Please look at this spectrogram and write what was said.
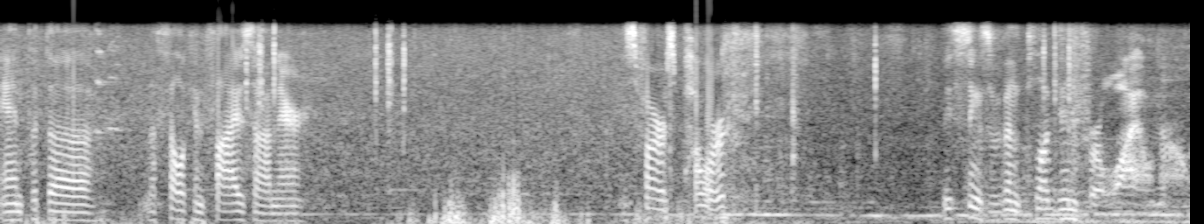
and put the the Falcon 5s on there. As far as power, these things have been plugged in for a while now.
